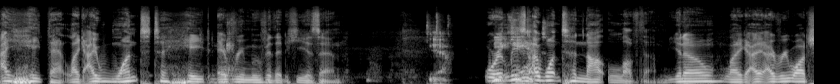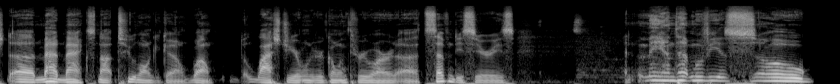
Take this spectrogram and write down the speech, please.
I, I hate that. Like, I want to hate every movie that he is in. yeah. or You at least can't. I want to not love them. You know, like I, I rewatched uh, Mad Max not too long ago. Well, last year when we were going through our uh, '70s series, and man, that movie is so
